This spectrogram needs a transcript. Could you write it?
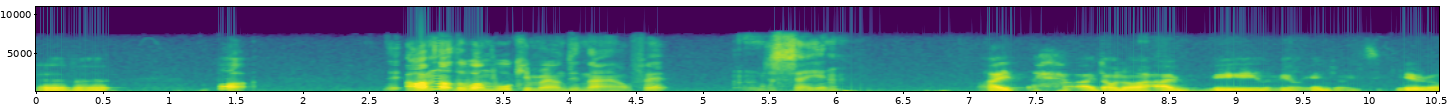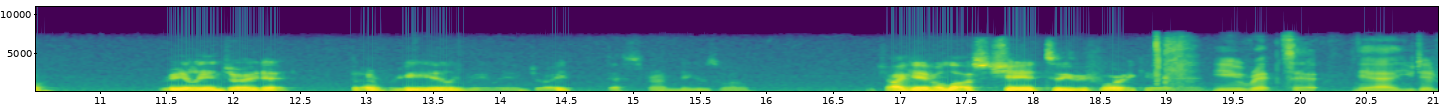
pervert. What? I'm not the one walking around in that outfit. I'm just saying. I I don't know. I really really enjoyed Sekiro. Really enjoyed it, but I really really enjoyed Death Stranding as well, which I gave a lot of shade to before it came. You ripped it. Yeah, you did.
